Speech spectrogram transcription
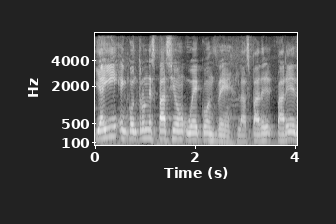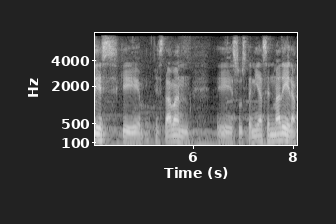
y ahí encontró un espacio hueco entre las paredes que estaban eh, sostenidas en madera.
